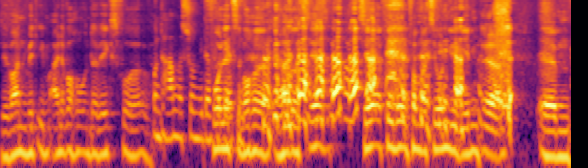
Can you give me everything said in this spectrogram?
Wir waren mit ihm eine Woche unterwegs vor, Und haben es schon wieder vorletzte vergessen. Woche. Er hat uns sehr, sehr viele Informationen gegeben. Ja. Ähm,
